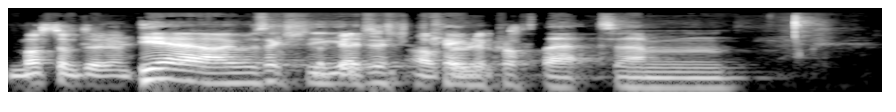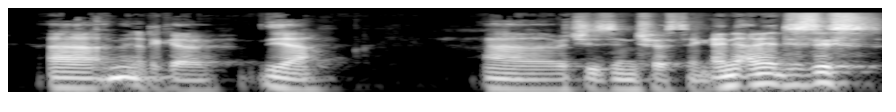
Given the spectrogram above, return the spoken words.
Most of the yeah, I was actually I just came public. across that um, uh, a minute ago. Yeah, uh, which is interesting. And and is this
